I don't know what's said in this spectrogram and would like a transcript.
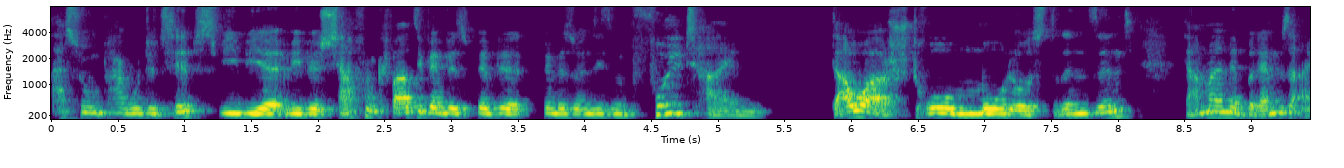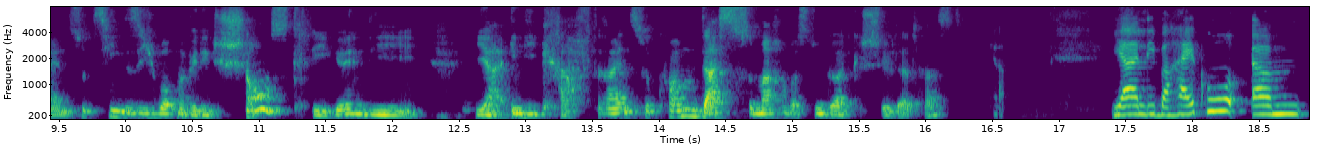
Hast du ein paar gute Tipps, wie wir, wie wir schaffen, quasi, wenn wir, wenn wir, wenn wir so in diesem Fulltime Dauerstrommodus drin sind, da mal eine Bremse einzuziehen, dass ich überhaupt mal wieder die Chance kriege, in die, ja, in die Kraft reinzukommen, das zu machen, was du gerade geschildert hast? Ja, lieber Heiko, ähm,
